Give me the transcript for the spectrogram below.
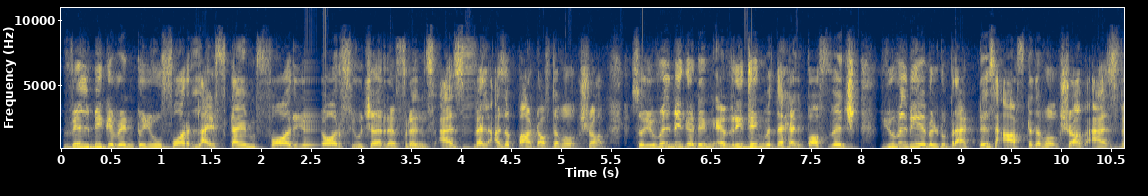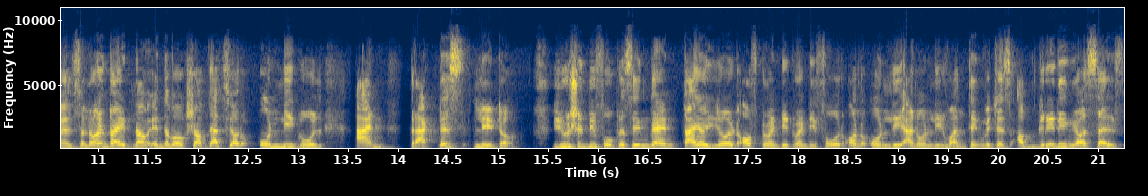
will be given to you for lifetime for your future reference as well as a part of the workshop. So you will be getting everything with the help of which you will be able to practice after the workshop as well. So learn right now in the workshop. That's your only goal and practice later. You should be focusing the entire year of 2024 on only and only one thing, which is upgrading yourself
